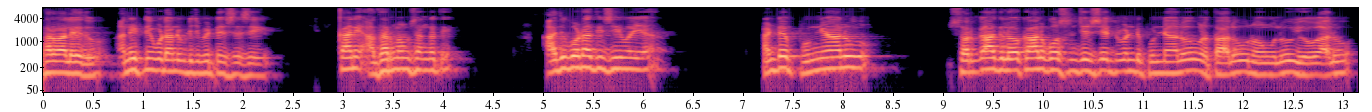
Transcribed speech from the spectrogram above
పర్వాలేదు. అన్నిటినీ కూడా విడిచిపెట్టేసేసి. కానీ అధర్మం సంగతి? అది కూడా తీసేవయ్యా అంటే పుణ్యాలు స్వర్గాది లోకాల కోసం చేసేటువంటి పుణ్యాలు వ్రతాలు నోములు యోగాలు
